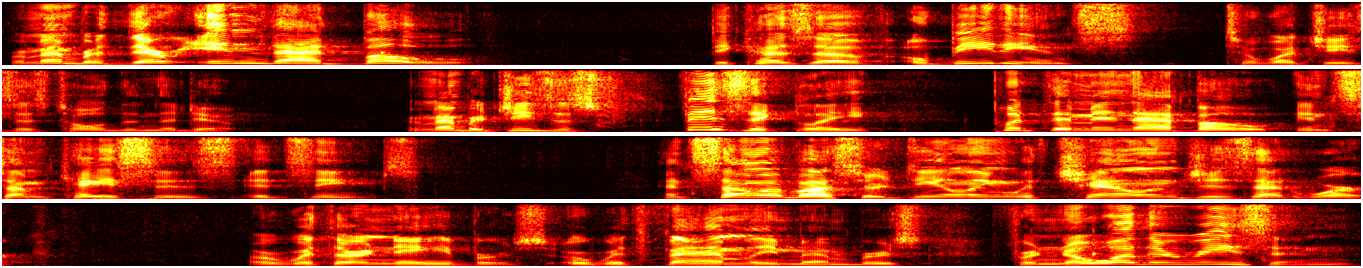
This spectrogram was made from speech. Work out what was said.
Remember, they're in that boat because of obedience to what Jesus told them to do. Remember, Jesus physically put them in that boat in some cases, it seems. And some of us are dealing with challenges at work or with our neighbors or with family members for no other reason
